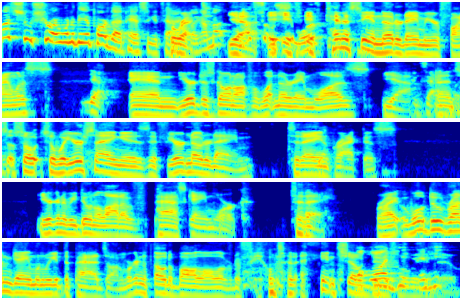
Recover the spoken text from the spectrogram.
not so sure I want to be a part of that passing attack. Correct. Like, I'm not, yeah. Not so if, sure. if, Tennessee and Notre Dame are your finalists, yeah, and you're just going off of what Notre Dame was, yeah, exactly. And so, so, so what you're saying is, if you're Notre Dame today yep. in practice, you're going to be doing a lot of pass game work today. Right? We'll do run game when we get the pads on. We're going to throw the ball all over the field today and show well, what we can he, do.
